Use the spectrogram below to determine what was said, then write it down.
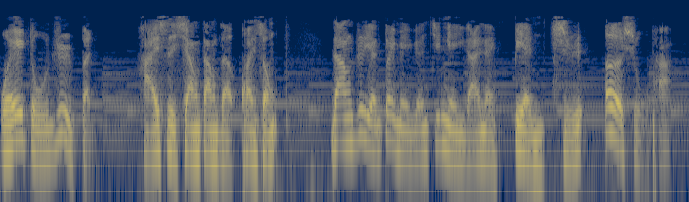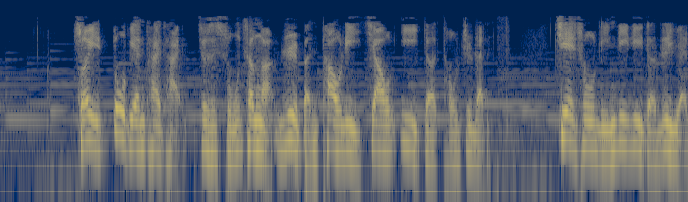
唯独日本还是相当的宽松，让日元对美元今年以来呢贬值二十五趴，所以渡边太太就是俗称啊日本套利交易的投资人。借出零利率的日元，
